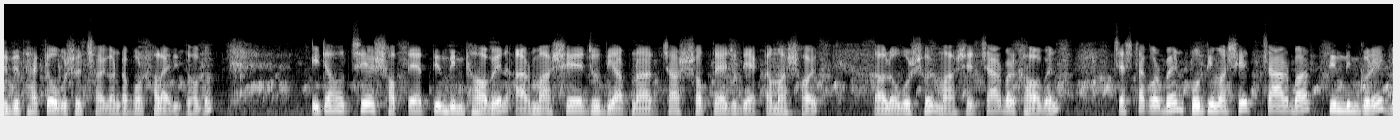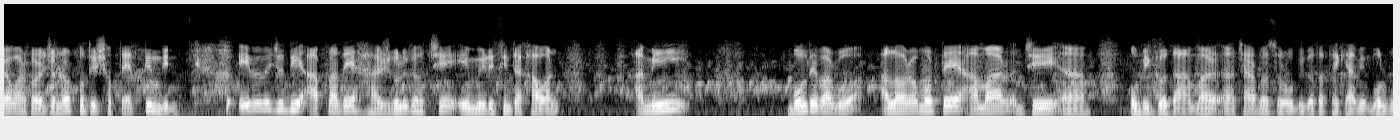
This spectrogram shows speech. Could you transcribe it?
যদি থাকে অবশ্যই ছয় ঘণ্টা পর ফালাই দিতে হবে। এটা হচ্ছে সপ্তাহে তিন দিন খাওয়াবেন, আর মাসে যদি আপনার চার সপ্তাহে যদি একটা মাস হয়, তাহলে অবশ্যই মাসে চারবার খাওয়াবেন। চেষ্টা করবেন প্রতি মাসে চারবার তিন দিন করে ব্যবহার করার জন্য, প্রতি সপ্তাহে তিন দিন। তো এইভাবে যদি আপনাদের হাঁসগুলোকে হচ্ছে এই মেডিসিনটা খাওয়ান, আমি বলতে পারব, আল্লাহর রহমতে আমার যে অভিজ্ঞতা, আমার চার বছর অভিজ্ঞতা থেকে আমি বলব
